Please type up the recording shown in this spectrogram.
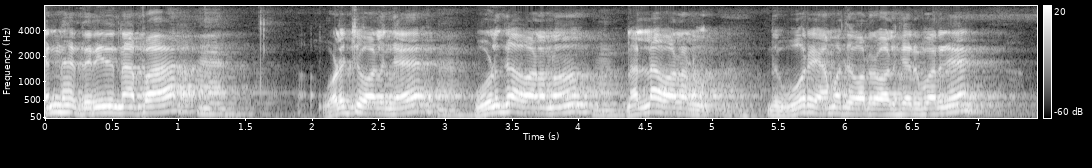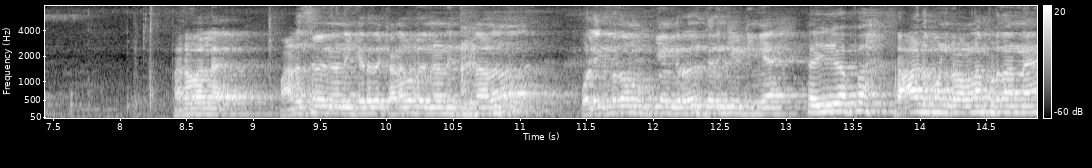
என்ன தெரியுதுன்னாப்பா. உழைச்சி வாழுங்க ஒழுங்கா வாழணும் நல்லா வாழணும் இந்த ஊரை ஏமாத்தி வாழ்ற வாழ்க்கை இருக்கு பாருங்க. பரவாயில்ல. மனசுல நினைக்கிறது கனவுல நினைச்சிருந்தாலும் உழைப்பு தான் முக்கியங்கிறது தெரிஞ்சுக்கிட்டீங்க. ஐயோப்பா. ஃப்ராடு பண்றவங்களாம் அப்படிதானே?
